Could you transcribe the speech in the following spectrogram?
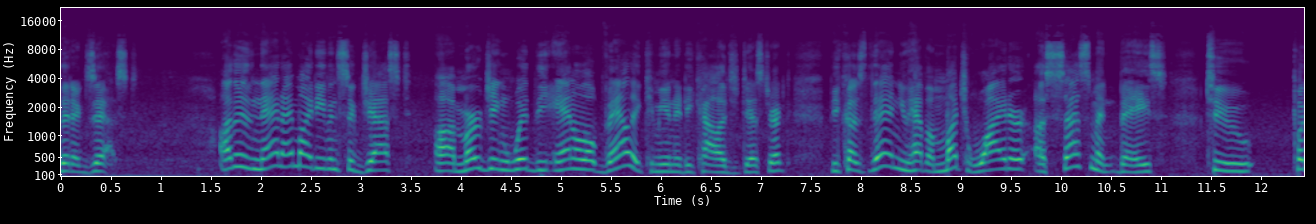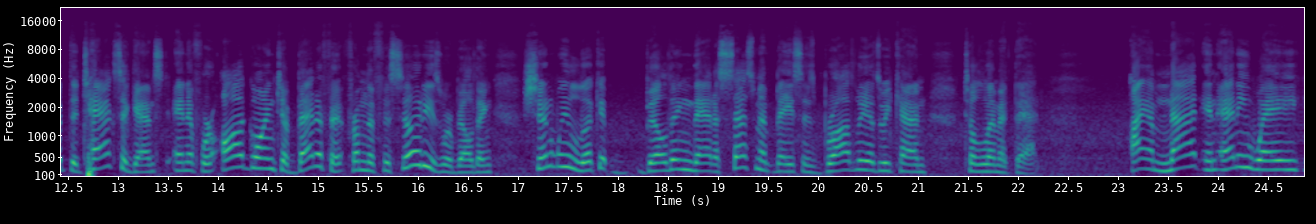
that exist. Other than that, I might even suggest uh, merging with the Antelope Valley Community College District because then you have a much wider assessment base to put the tax against. And if we're all going to benefit from the facilities we're building, shouldn't we look at building that assessment base as broadly as we can to limit that? I am not in any way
